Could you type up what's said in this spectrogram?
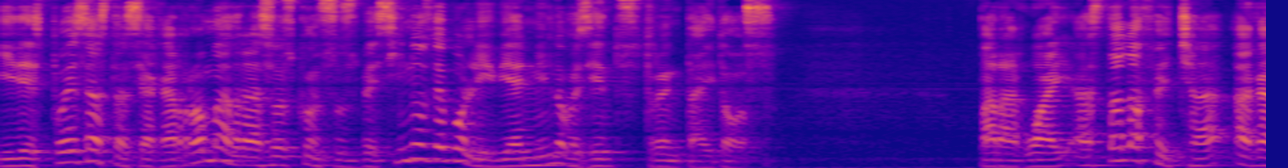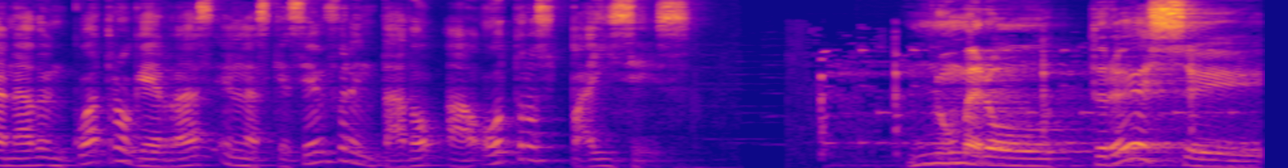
y después hasta se agarró madrazos con sus vecinos de Bolivia en 1932. Paraguay hasta la fecha ha ganado en cuatro guerras en las que se ha enfrentado a otros países. Número 13.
